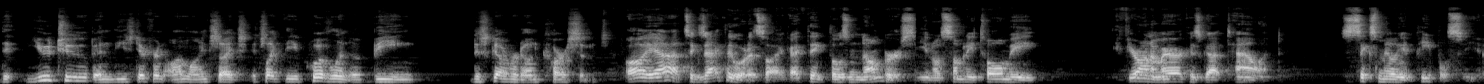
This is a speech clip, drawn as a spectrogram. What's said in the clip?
the YouTube and these different online sites. It's like the equivalent of being discovered on Carson. Oh yeah, it's exactly what it's like. I think those numbers. You know, somebody told me if you're on America's Got Talent, six million people see you.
